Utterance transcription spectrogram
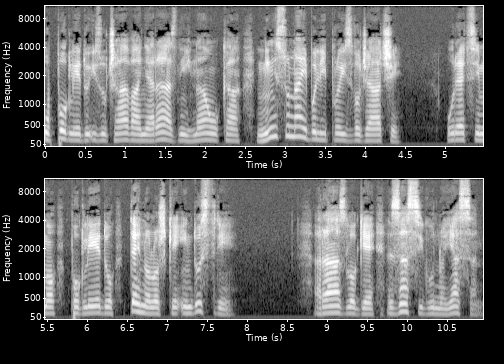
u pogledu izučavanja raznih nauka, nisu najbolji proizvođači, u recimo pogledu tehnološke industrije. Razlog je zasigurno jasan.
